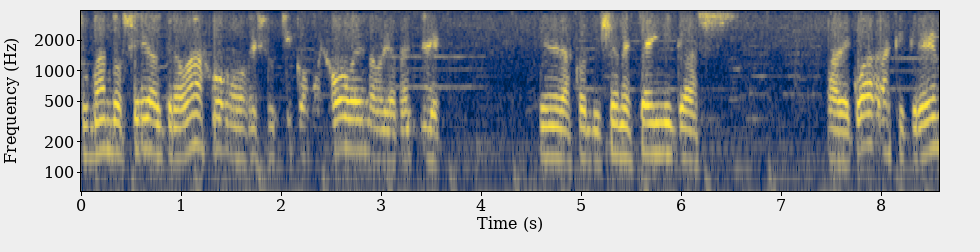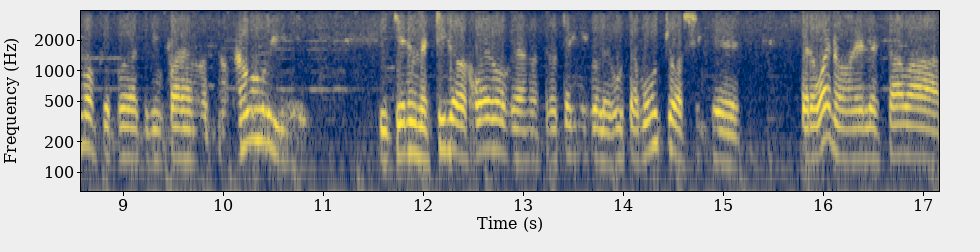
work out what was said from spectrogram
sumándose al trabajo. Es un chico muy joven, obviamente tiene las condiciones técnicas adecuadas que creemos que pueda triunfar en nuestro club y y tiene un estilo de juego que a nuestro técnico le gusta mucho, así que, pero bueno, él estaba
